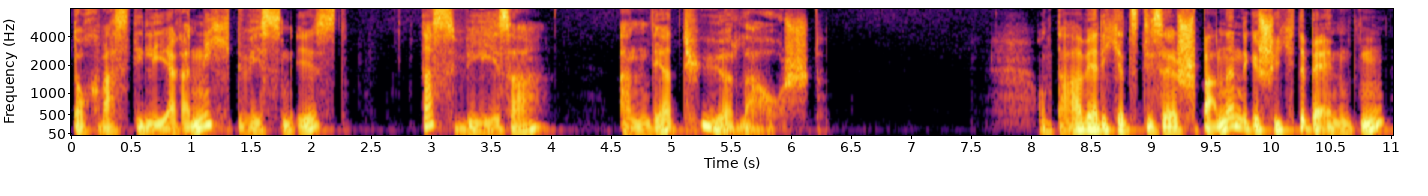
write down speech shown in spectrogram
Doch was die Lehrer nicht wissen ist, dass Weser an der Tür lauscht. Und da werde ich jetzt diese spannende Geschichte beenden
